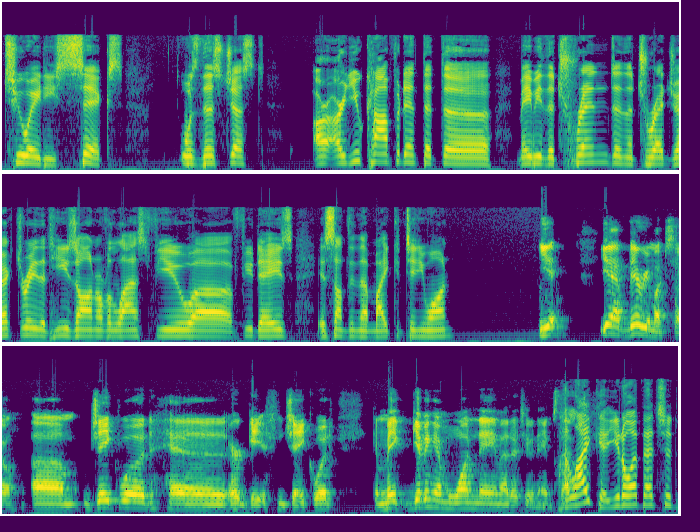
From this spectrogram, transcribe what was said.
286. Was this just? Are, are you confident that the maybe the trend and the trajectory that he's on over the last few uh, few days is something that might continue on? Yeah, yeah, very much so. Um, Jake Wood has, or Jake Wood can make giving him one name out of two names. Now. I like it. You know what? That should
